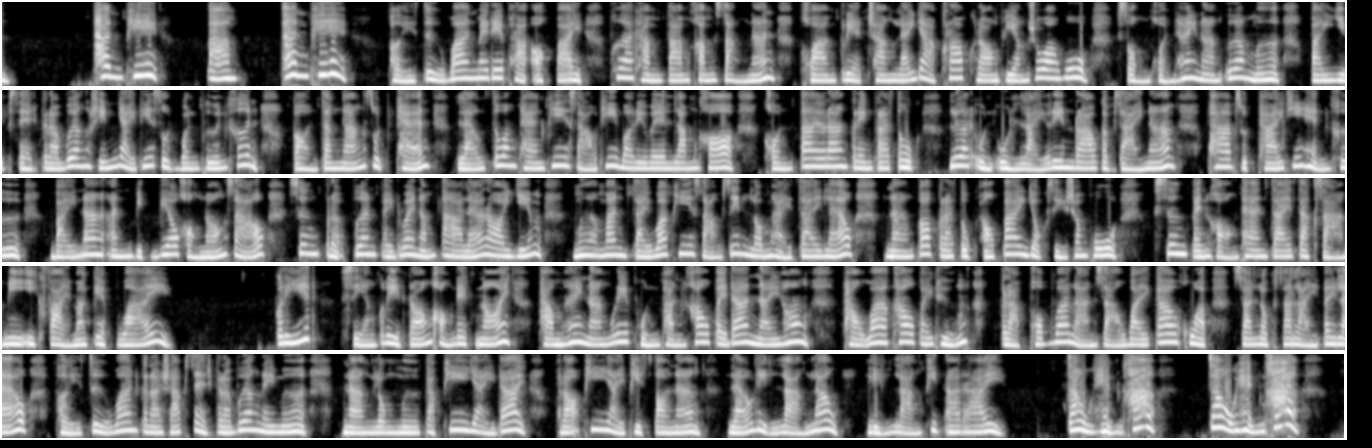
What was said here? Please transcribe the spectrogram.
ท่านพี่ ตาม ท่านพี่ เผยจื่อว่านไม่ได้ผละออกไป เพื่อทำตามคำสั่งนั้น ความเกลียดชังและอยากครอบครองเพียงชั่ววูบ ส่งผลให้นางเอื้อมมือ ไปหยิบเศษกระเบื้องชิ้นใหญ่ที่สุดบนพื้นขึ้นก่อนจะง้างสุดแขน แล้วจ้วงแทงพี่สาวที่บริเวณลำคอขนใต้ร่างเกรงกระตุก เลือดอุ่นๆไหลรินราวกับสายน้ำ ภาพสุดท้ายที่เห็นคือ ใบหน้าอันบิดเบี้ยวของน้องสาว ซึ่งเปรอะเปื้อนไปด้วยน้ำตาและรอยยิ้ม เมื่อมั่นใจว่าพี่สาวสิ้นลมหายใจแล้ว นางก็กระตุกเอาป้ายหยกสีชมพู ซึ่งเป็นของแทนใจจากสามีอีกฝ่ายมาเก็บไว้ กรีด เสียงกรีดร้องของเด็กน้อยทำให้นางรีบผุนผันเข้าไปด้านในห้องเทว่าเข้าไปถึง กลับพบว่าหลานสาววัยเก้าขวบสลบสลายไปแล้ว เผยจื่อว่านกระชับเศษกระเบื้องในมือ นางลงมือกับพี่ใหญ่ได้ เพราะพี่ใหญ่ผิดต่อนาง แล้วหลินหลางเล่า หลินหลางผิดอะไร เจ้าเห็นข้าเจ้าเห็นข้า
